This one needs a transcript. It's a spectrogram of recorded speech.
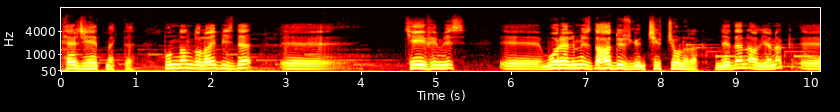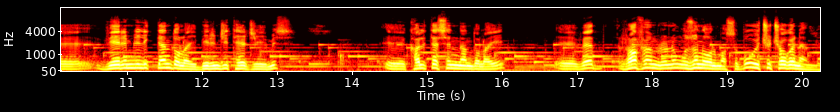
tercih etmekte. Bundan dolayı bizde e, keyfimiz, e, moralimiz daha düzgün çiftçi olarak. Neden alyanak? E, verimlilikten dolayı birinci tercihimiz, e, kalitesinden dolayı e, ve raf ömrünün uzun olması. Bu üçü çok önemli.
